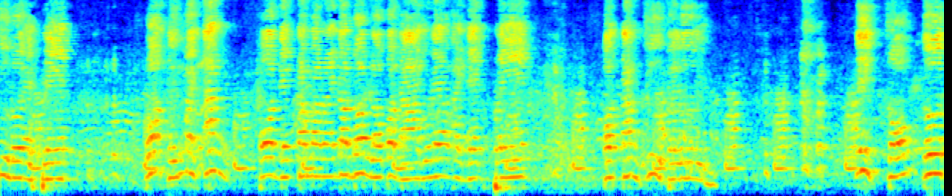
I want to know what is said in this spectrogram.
ชื่อเลยไอ้เปรตเพราะถึงไม่ตั้ง พอเด็กทำอะไรด้อนๆเราก็ด่าอยู่แล้วไอ้เด็กเปรตก็ตั้งชื่อไปเลยนี่สองเกิด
